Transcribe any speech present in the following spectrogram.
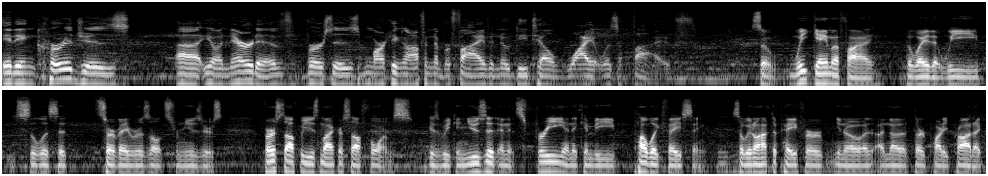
it encourages uh, you know a narrative versus marking off a number five and no detail of why it was a five So we gamify the way that we solicit survey results from users. First off, we use Microsoft Forms because we can use it and it's free and it can be public facing. So we don't have to pay for you know a, another third party product.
